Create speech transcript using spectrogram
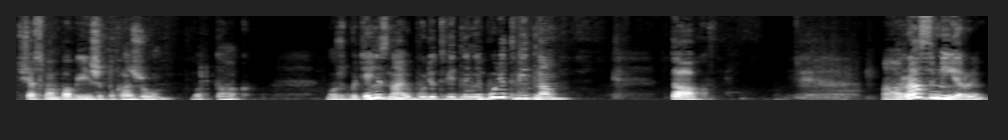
Сейчас вам поближе покажу. Вот так. Может быть, я не знаю, будет видно, не будет видно. Так. А, размеры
